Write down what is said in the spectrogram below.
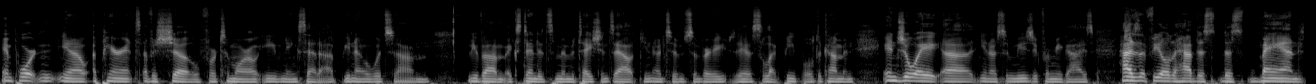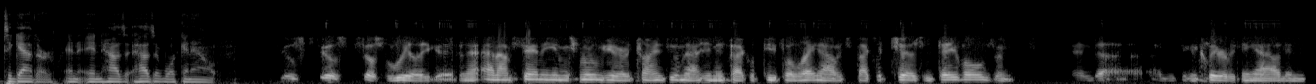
important you know appearance of a show for tomorrow evening set up you know which um you've um extended some invitations out you know to some very you know, select people to come and enjoy uh you know some music from you guys. How does it feel to have this this band together and and how's it how's it working out? Feels feels feels really good. And, and I'm standing in this room here trying to imagine it packed with people. Right now, it's packed with chairs and tables, and and uh, I need to clear everything out and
